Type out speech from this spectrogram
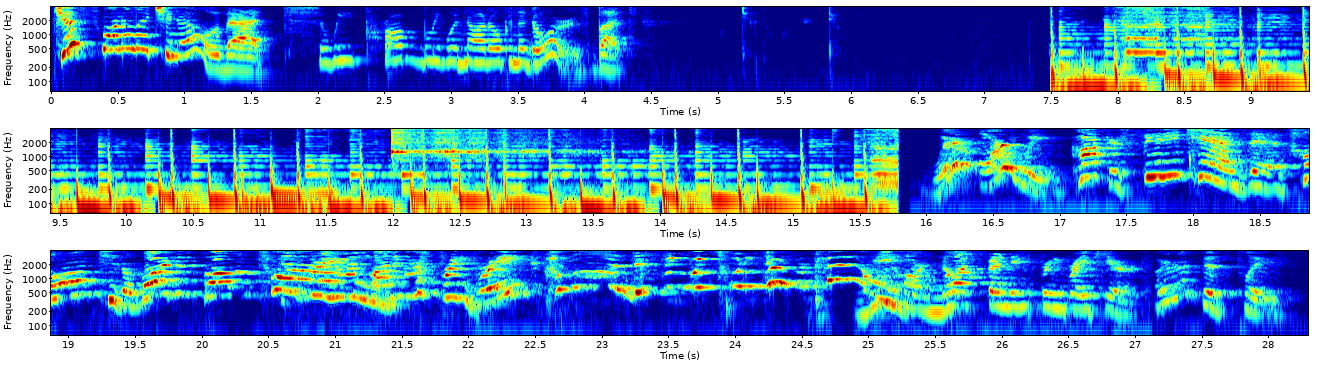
Just want to let you know that we probably would not open the doors, but we do know what you're doing. Where are we? Cawker City, Kansas, home to the largest ball of twins where you were planning your spring break? Come on, this thing weighs 20,000 pounds! We are not spending spring break here. Where is this place?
